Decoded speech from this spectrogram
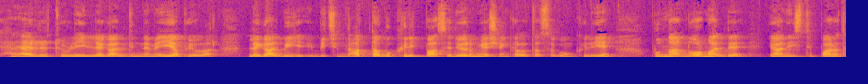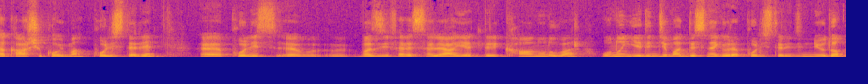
Her türlü illegal dinlemeyi yapıyorlar. Legal bir biçimde. Hatta bu klik bahsediyorum ya Şenkal Atasagon kliği. Bunlar normalde yani istihbarata karşı koyma polisleri e, polis e, vazife ve selahiyetleri kanunu var. Onun 7. maddesine göre polisleri dinliyordu.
